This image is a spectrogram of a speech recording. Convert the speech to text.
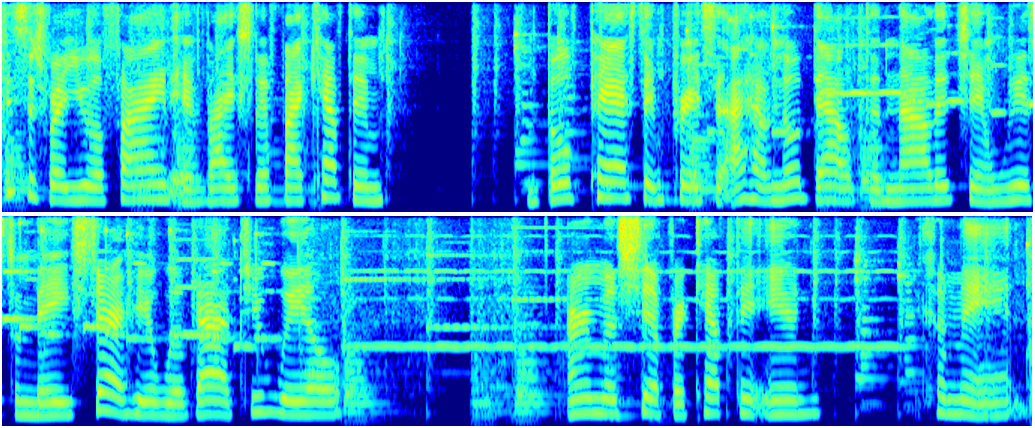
This is where you will find advice left by Captain both past and present. I have no doubt the knowledge and wisdom they share here will guide you well. Irma Shepherd, Captain in Command.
